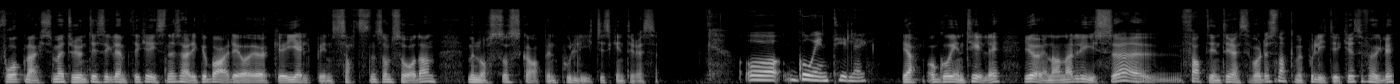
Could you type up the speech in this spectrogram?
få oppmerksomhet rundt disse glemte krisene, så er det ikke bare det å øke hjelpeinnsatsen som sådan, men også skape en politisk interesse. Og gå inn tidlig. Ja, og gå inn tidlig, gjøre en analyse, fatte interesse for det, snakke med politikere. Selvfølgelig.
